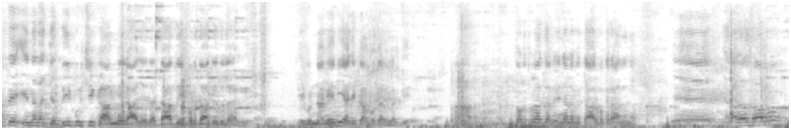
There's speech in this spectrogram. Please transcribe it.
ਤੇ ਇਹਨਾਂ ਦਾ ਜੱਦੀ ਪੁਰਸ਼ੀ ਕੰਮ ਹੈ ਰਾਜੇ ਦਾ, ਦਾਦੇ ਪੜਦਾਦੇ ਤੋਂ ਲੈ ਗਏ ਇਹ ਕੋਈ ਨਵੇਂ ਨਹੀਂ ਅੱਜ ਕੰਮ ਕਰਨ ਲੱਗੇ। ਹਾਂ ਥੋੜਾ ਥੋੜਾ ਤੁਹਾਨੂੰ ਇਹਨਾਂ ਨਾਲ ਵੀ ਤਾਰਫ ਕਰਾ ਦੇਣਾ ਇਹ ਰਾਜਾ ਸਾਹਿਬ,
